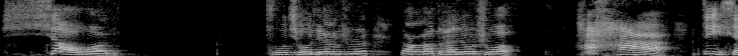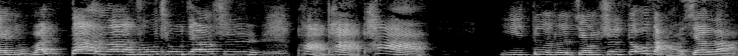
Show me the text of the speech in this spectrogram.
笑话足球僵尸，然后他就说：“哈哈，这下你完蛋了，足球僵尸！啪啪啪！”一个个僵尸都倒下了，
